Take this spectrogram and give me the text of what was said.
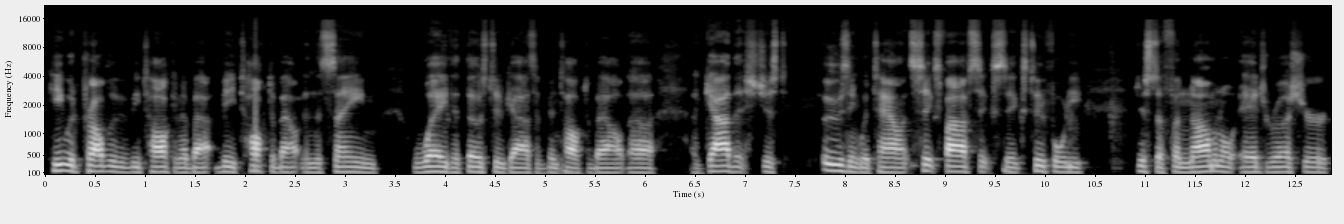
he would probably be talking about be talked about in the same way that those two guys have been talked about. Uh, a guy that's just oozing with talent, 6'5, 6'6, 240, just a phenomenal edge rusher.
